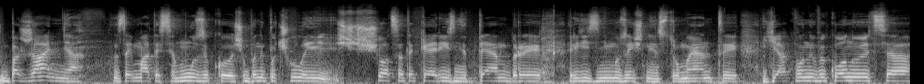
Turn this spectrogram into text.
бажання займатися музикою, щоб вони почули, що це таке різні тембри, різні музичні інструменти, як вони виконуються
